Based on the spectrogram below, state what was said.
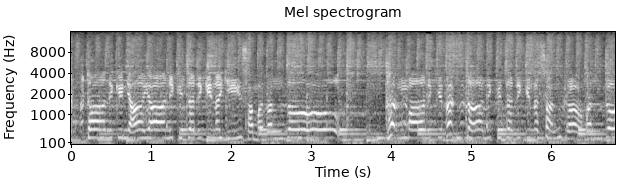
చట్టానికి న్యాయానికి జరిగిన ఈ సమరంలో ధర్మానికి రక్తానికి జరిగిన సంగ్రామంలో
